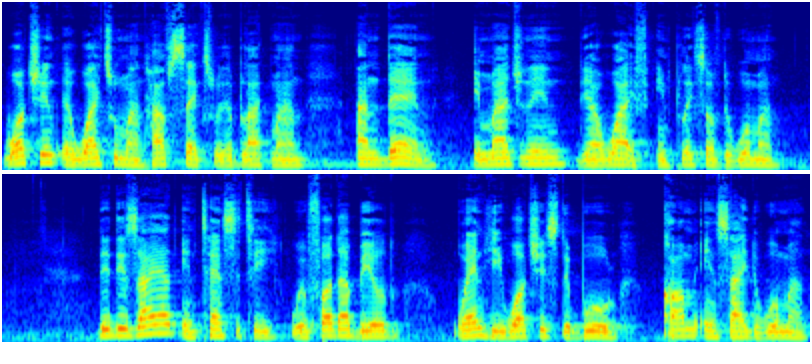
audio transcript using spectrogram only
watching a white woman have sex with a black man and then imagining their wife in place of the woman. The desired intensity will further build when he watches the bull come inside the woman.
